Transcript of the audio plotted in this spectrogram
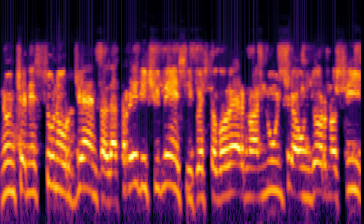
non c'è nessuna urgenza, da 13 mesi questo governo annuncia un giorno sì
